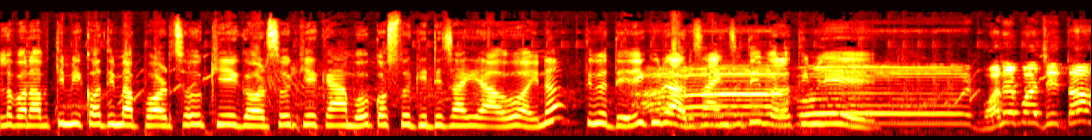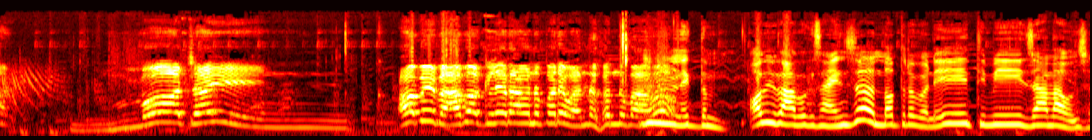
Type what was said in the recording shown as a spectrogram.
ल भन अब तिमी कतिमा पढ्छौ के गर्छौ के काम हो कस्तो केटी चाहियो हो होइन? तिम्रो धेरै कुराहरू चाहिन्छ त्यही भएर तिमीले भनेपछि त म चाहिँ अभिभावक लिएर आउनु पर्यो भन्नु खोज्नु उम्, एकदम। अभिभावक चाहिन्छ नत्र भने तिमी जाँदा हुन्छ।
